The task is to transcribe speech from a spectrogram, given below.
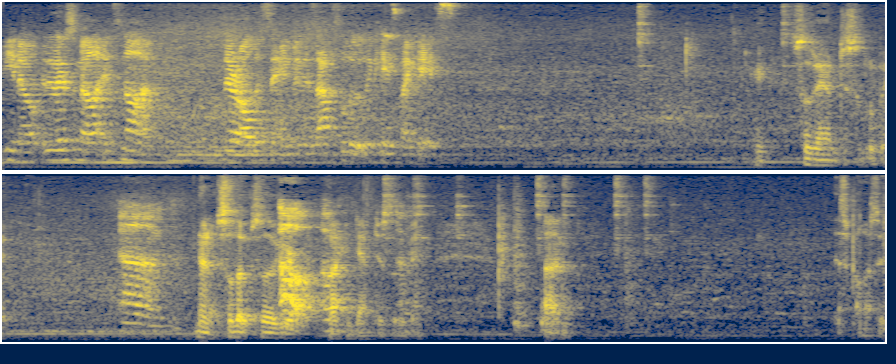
you know, there's not, it's not, they're all the same, it is absolutely case by case. Okay, slow down just a little bit. Um, No, no, slow, slow your Oh, okay. talking down just a little bit. Um, Let's pause this.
